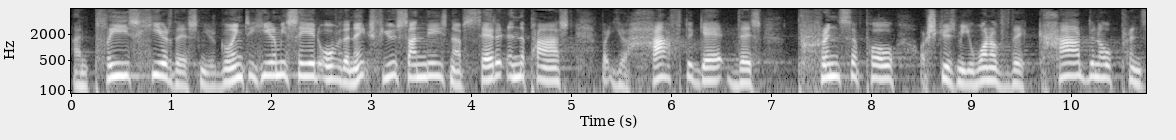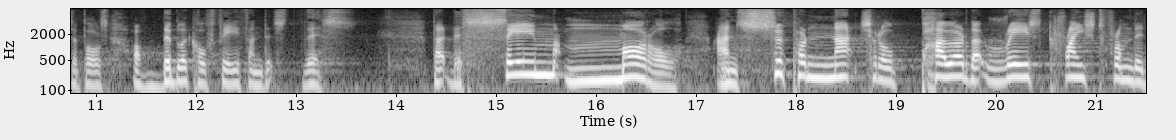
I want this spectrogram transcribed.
And please hear this, and you're going to hear me say it over the next few Sundays, and I've said it in the past, but you have to get this principle, or excuse me, one of the cardinal principles of biblical faith, and it's this that the same moral and supernatural power that raised Christ from the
